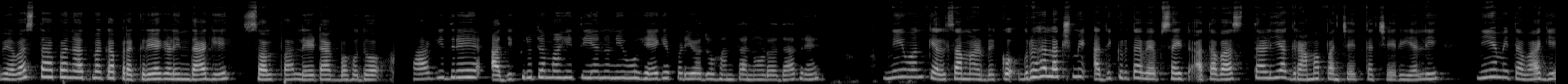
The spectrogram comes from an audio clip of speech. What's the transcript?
ವ್ಯವಸ್ಥಾಪನಾತ್ಮಕ ಪ್ರಕ್ರಿಯೆಗಳಿಂದಾಗಿ ಸ್ವಲ್ಪ ಲೇಟ್ ಆಗಬಹುದು. ಹಾಗಿದ್ರೆ ಅಧಿಕೃತ ಮಾಹಿತಿಯನ್ನು ನೀವು ಹೇಗೆ ಪಡೆಯೋದು ಅಂತ ನೋಡೋದಾದರೆ, ನೀವೊಂದು ಕೆಲಸ ಮಾಡಬೇಕು. ಗೃಹಲಕ್ಷ್ಮಿ ಅಧಿಕೃತ ವೆಬ್ಸೈಟ್ ಅಥವಾ ಸ್ಥಳೀಯ ಗ್ರಾಮ ಪಂಚಾಯತ್ ಕಚೇರಿಯಲ್ಲಿ ನಿಯಮಿತವಾಗಿ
